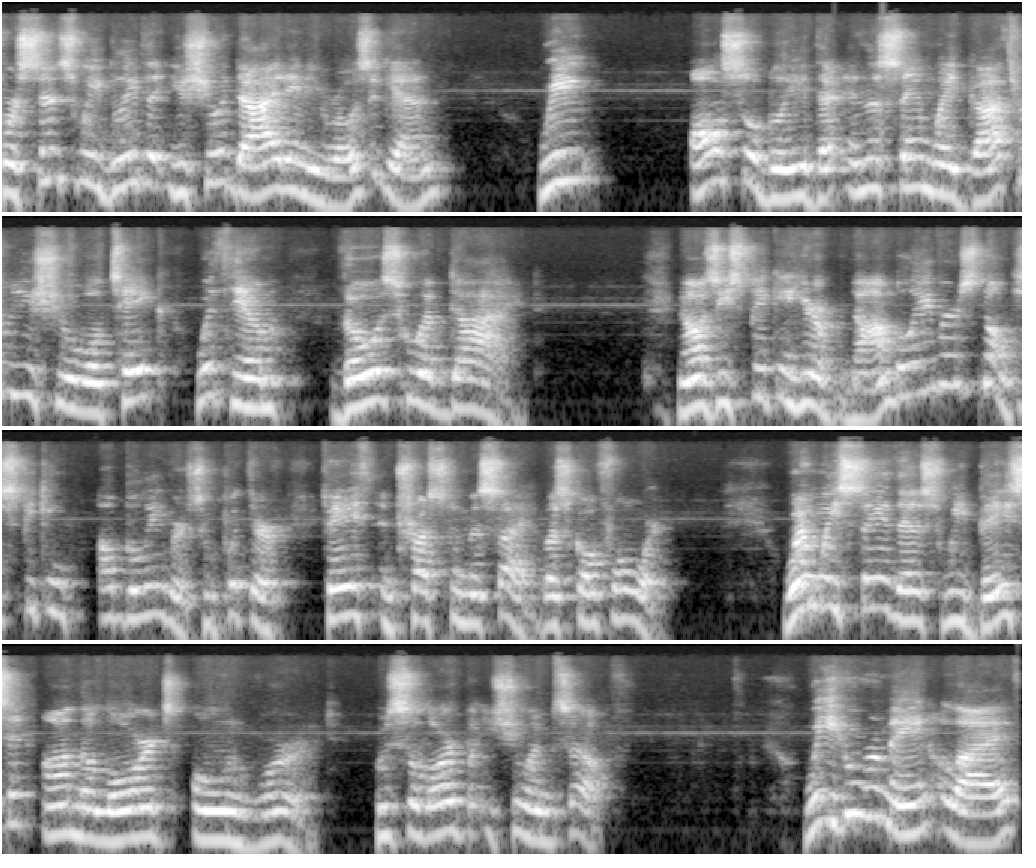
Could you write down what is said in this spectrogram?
For since we believe that Yeshua died and he rose again, we also believe that in the same way, God through Yeshua will take with him those who have died. Now, is he speaking here of non believers? No, he's speaking of believers who put their faith and trust in Messiah. Let's go forward. When we say this, we base it on the Lord's own word. Who's the Lord but Yeshua himself? We who remain alive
